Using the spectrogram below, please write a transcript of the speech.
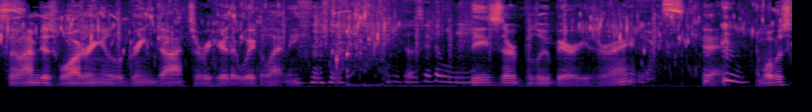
so I'm just watering little green dots over here that wiggle at me. Those are the weeds. These are blueberries, right? Yes. Okay. And what was?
